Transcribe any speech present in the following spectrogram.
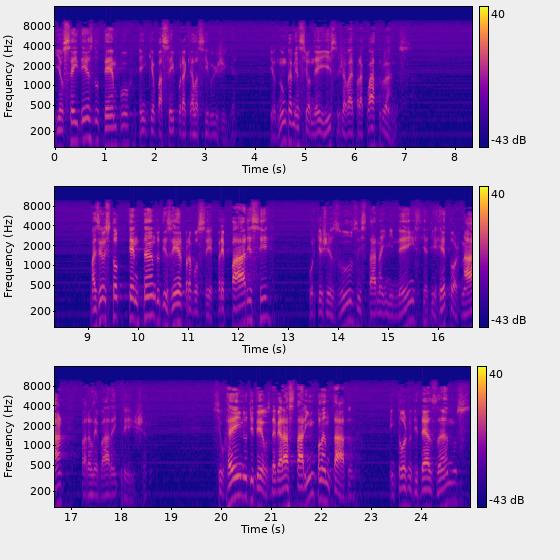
E eu sei desde o tempo em que eu passei por aquela cirurgia. Eu nunca mencionei isso, já vai para quatro anos. Mas eu estou tentando dizer para você: prepare-se, porque Jesus está na iminência de retornar para levar a igreja. Se o reino de Deus deverá estar implantado em torno de dez anos,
